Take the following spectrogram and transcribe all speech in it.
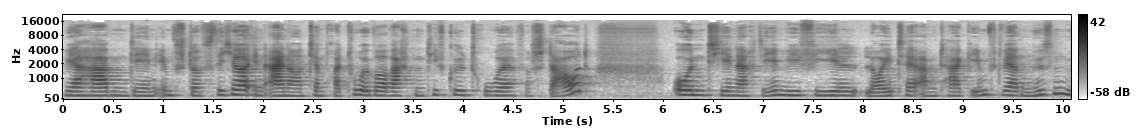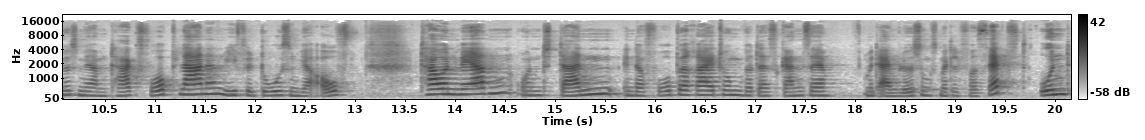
Wir haben den Impfstoff sicher in einer temperaturüberwachten Tiefkühltruhe verstaut. Und je nachdem, wie viele Leute am Tag geimpft werden müssen, müssen wir am Tag vorplanen, wie viele Dosen wir auf tauen werden und dann in der Vorbereitung wird das Ganze mit einem Lösungsmittel versetzt und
